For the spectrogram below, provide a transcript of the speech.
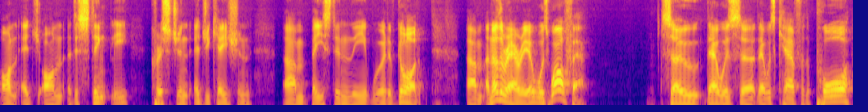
on ed- on a distinctly Christian education um, based in the Word of God. Um, another area was welfare. So there was uh, there was care for the poor,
